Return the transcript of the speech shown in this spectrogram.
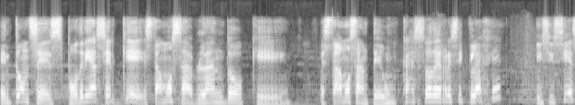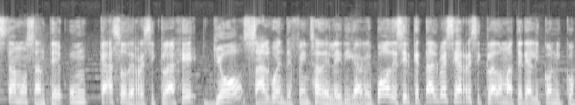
Entonces, podría ser que estamos hablando que estamos ante un caso de reciclaje. Y si sí estamos ante un caso de reciclaje, yo salgo en defensa de Lady Gaga y puedo decir que tal vez se ha reciclado material icónico.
